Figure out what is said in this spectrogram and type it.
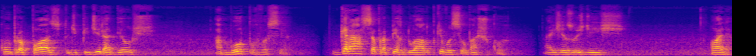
com o propósito de pedir a Deus amor por você, graça para perdoá-lo porque você o machucou. Aí Jesus diz: Olha,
